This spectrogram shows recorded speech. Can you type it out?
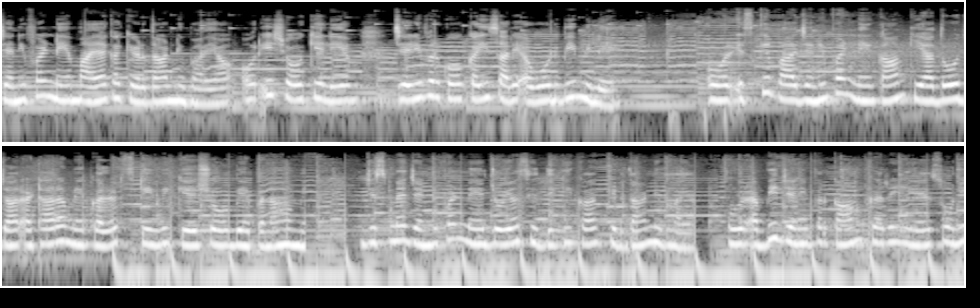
जेनिफर ने माया का किरदार निभाया। और इस शो के लिए जेनिफर को कई सारे अवार्ड भी मिले। और इसके बाद जेनिफर ने काम किया 2018 में कलर्स टीवी के शो बेपनाह में, जिसमें जेनिफर ने जोया सिद्दीकी का किरदार निभाया। और अभी जेनिफर काम कर रही है सोनी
